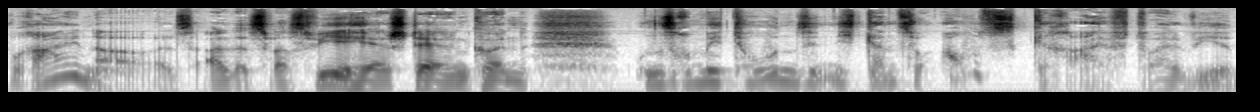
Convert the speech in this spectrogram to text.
reiner als alles, was wir herstellen können. Unsere Methoden sind nicht ganz so ausgereift, weil wir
